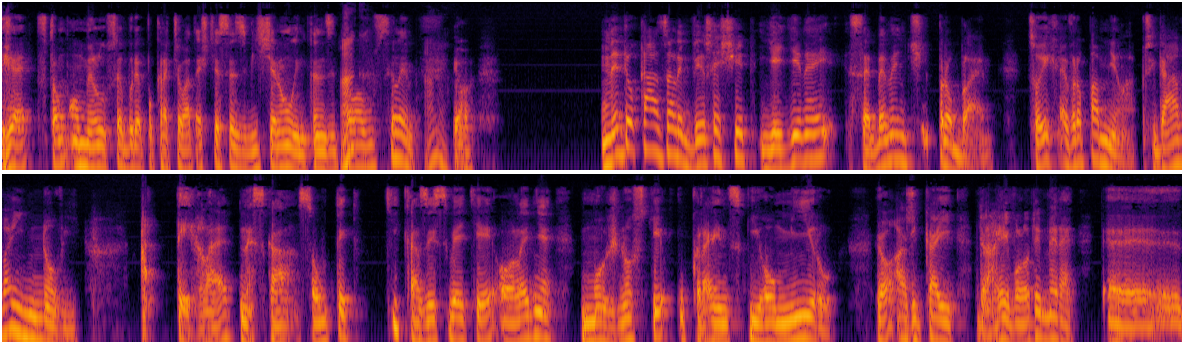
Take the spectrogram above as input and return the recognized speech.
že v tom omylu se bude pokračovat ještě se zvýšenou intenzitou a úsilím. Jo. Nedokázali vyřešit jediný sebemenší problém, co jich Evropa měla. Přidávají nový. A tyhle dneska jsou ty ti kazy světi ohledně možnosti ukrajinského míru. Jo, a říkají, drahý Volodymyre, eh,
